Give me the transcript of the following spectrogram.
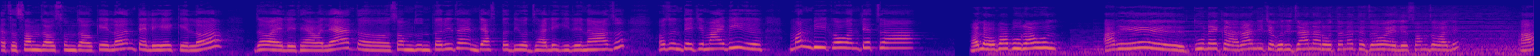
त्याचं समजाव समजाव केलं आणि त्याला हे केलं जवायले ठेवल्या तर समजून तरी जाईन. जास्त दिवस झाले गेले ना अजून. अजून त्याची माय बी मन बी कवन त्याचा. हॅलो बाबू राहुल. अरे तू नाही का राणीच्या घरी जाणार होता ना त्या जवायले समजवाले? आ?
